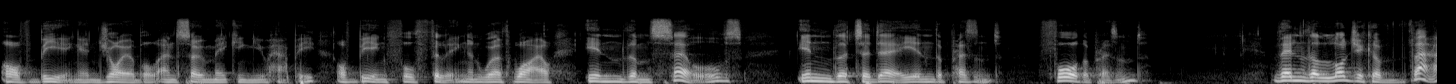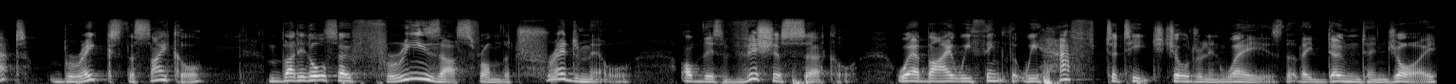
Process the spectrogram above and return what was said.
of being enjoyable and so making you happy, of being fulfilling and worthwhile in themselves, in the today, in the present, for the present, then the logic of that breaks the cycle but it also frees us from the treadmill of this vicious circle whereby we think that we have to teach children in ways that they don't enjoy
